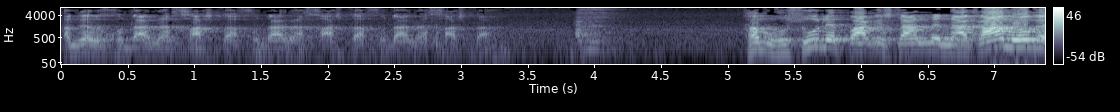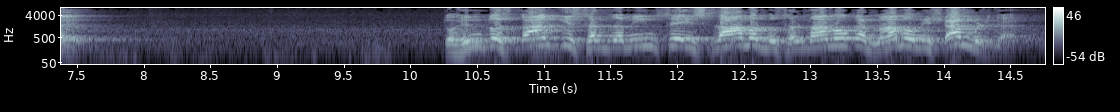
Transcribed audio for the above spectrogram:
اگر خدا نہ خواستہ، خدا نہ خواستہ، خدا نہ خواستہ، ہم حصول پاکستان میں ناکام ہو گئے۔ تو ہندوستان کی سرزمین سے اسلام اور مسلمانوں کا نام و نشان مٹ جائے گا۔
